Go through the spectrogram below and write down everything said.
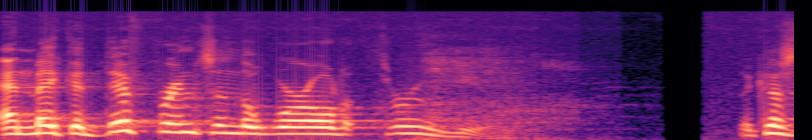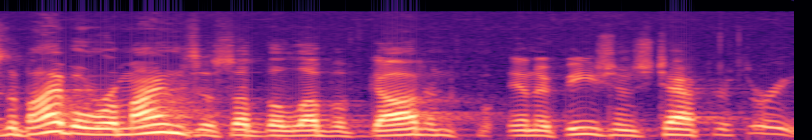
and make a difference in the world through you. Because the Bible reminds us of the love of God in, in Ephesians chapter 3.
